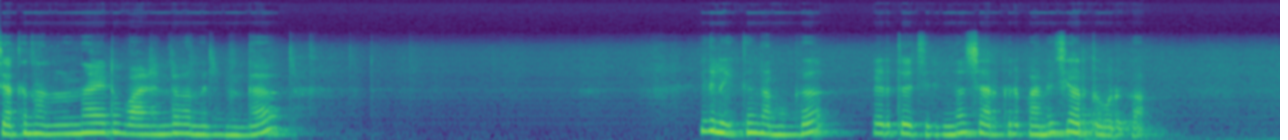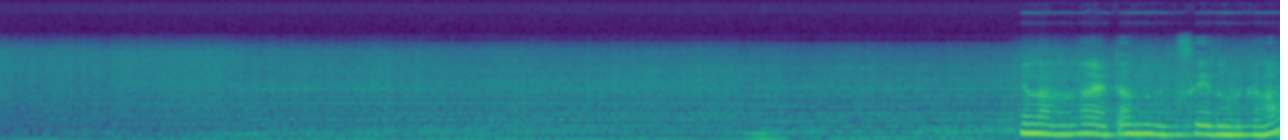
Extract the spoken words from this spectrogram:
ചക്ക നന്നായിട്ട് വഴണ്ട് വന്നിട്ടുണ്ട്. ഇതിലേക്ക് നമുക്ക് എടുത്തു വച്ചിരിക്കുന്ന ശർക്കര പാനി ചേർത്ത് കൊടുക്കാം. നന്നായിട്ട് ഒന്ന് മിക്സ് ചെയ്ത് കൊടുക്കണം.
